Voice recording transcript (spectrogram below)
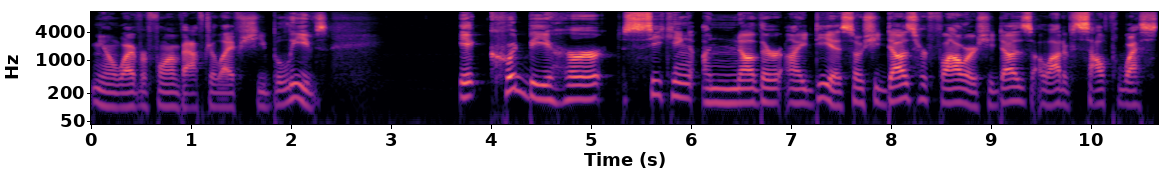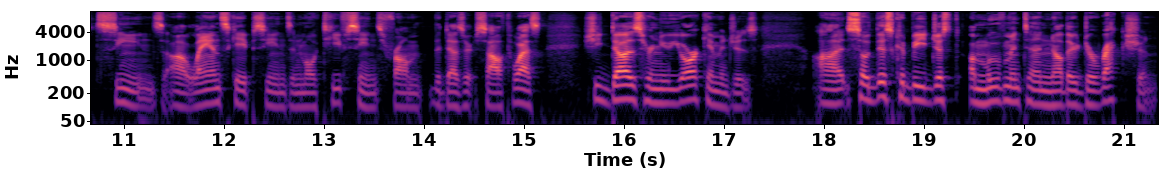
you know, whatever form of afterlife she believes it could be her seeking another idea. So she does her flowers. She does a lot of Southwest scenes, uh, landscape scenes, and motif scenes from the desert Southwest. She does her New York images. Uh, so this could be just a movement in another direction.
